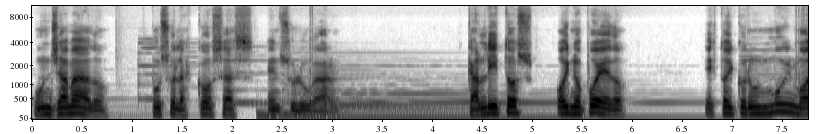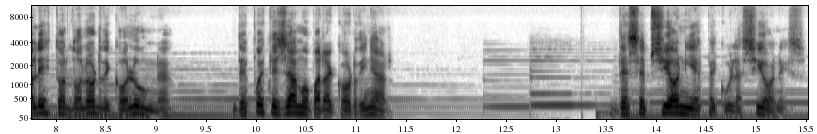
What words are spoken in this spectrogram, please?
Un llamado puso las cosas en su lugar. Carlitos, hoy no puedo. Estoy con un muy molesto dolor de columna. Después te llamo para coordinar. Decepción y especulaciones.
